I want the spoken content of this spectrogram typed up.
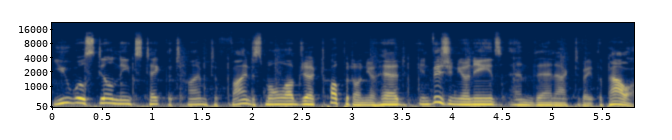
you will still need to take the time to find a small object, pop it on your head, envision your needs, and then activate the power.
